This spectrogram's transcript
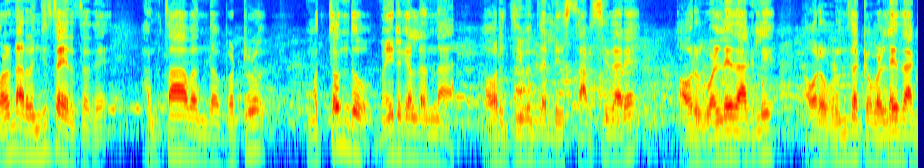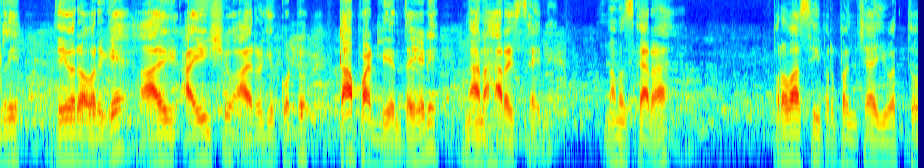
ವರ್ಣರಂಜಿತ ಇರ್ತದೆ. ಅಂಥ ಒಂದು ಭಟ್ರು ಮತ್ತೊಂದು ಮೈಲುಗಲ್ಲನ್ನು ಅವರ ಜೀವನದಲ್ಲಿ ಸ್ಥಾಪಿಸಿದ್ದಾರೆ. ಅವ್ರಿಗೆ ಒಳ್ಳೆಯದಾಗಲಿ ಅವರ ವೃಂದಕ್ಕೆ ಒಳ್ಳೆಯದಾಗಲಿ ದೇವರು ಅವರಿಗೆ ಆಯು ಆರೋಗ್ಯ ಕೊಟ್ಟು ಕಾಪಾಡಲಿ ಅಂತ ಹೇಳಿ ನಾನು ಹಾರೈಸ್ತಾ ನಮಸ್ಕಾರ. ಪ್ರವಾಸಿ ಪ್ರಪಂಚ ಇವತ್ತು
